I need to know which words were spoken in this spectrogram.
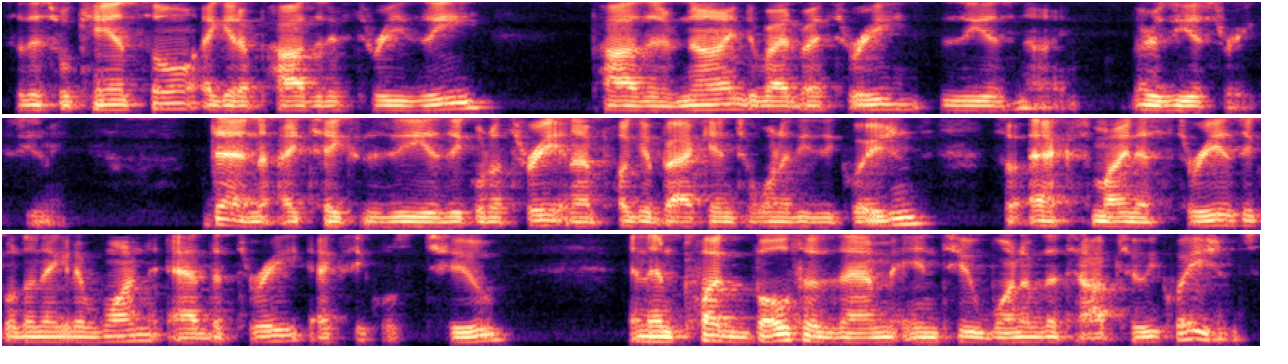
So this will cancel. I get a positive 3z, positive 9 divided by 3, z is 9, or z is 3, excuse me. Then I take z is equal to 3 and I plug it back into one of these equations. So x minus 3 is equal to negative 1. Add the 3, x equals 2. And then plug both of them into one of the top two equations.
